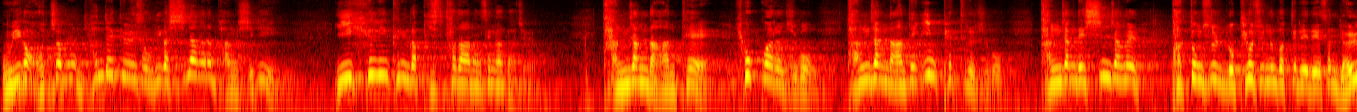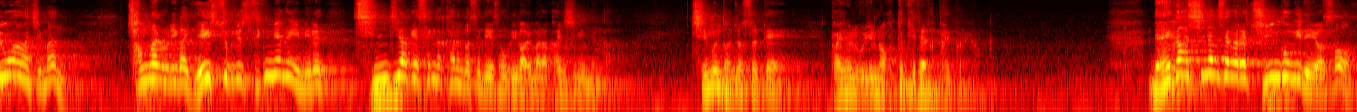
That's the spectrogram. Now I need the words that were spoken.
우리가 어쩌면 현대교회에서 우리가 신앙하는 방식이 이 힐링크림과 비슷하다는 생각을 가져요. 당장 나한테 효과를 주고, 당장 나한테 임팩트를 주고, 당장 내 심장을 박동수를 높여주는 것들에 대해서는 열광하지만 정말 우리가 예수 그리스도 생명의 의미를 진지하게 생각하는 것에 대해서 우리가 얼마나 관심이 있는가? 질문 던졌을 때 과연 우리는 어떻게 대답할 거예요? 내가 신앙생활의 주인공이 되어서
